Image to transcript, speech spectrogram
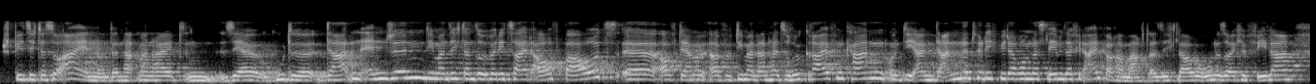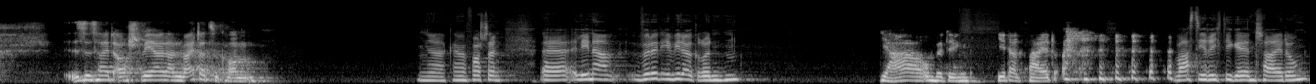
spielt sich das so ein. Und dann hat man halt eine sehr gute Datenengine, die man sich dann so über die Zeit aufbaut, äh, auf, der, auf die man dann halt zurückgreifen kann und die einem dann natürlich wiederum das Leben sehr viel einfacher macht. Also ich glaube, ohne solche Fehler ist es halt auch schwer, dann weiterzukommen. Ja, kann ich mir vorstellen. Äh, Lena, würdet ihr wieder gründen? Ja, unbedingt, jederzeit. War es die richtige Entscheidung?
